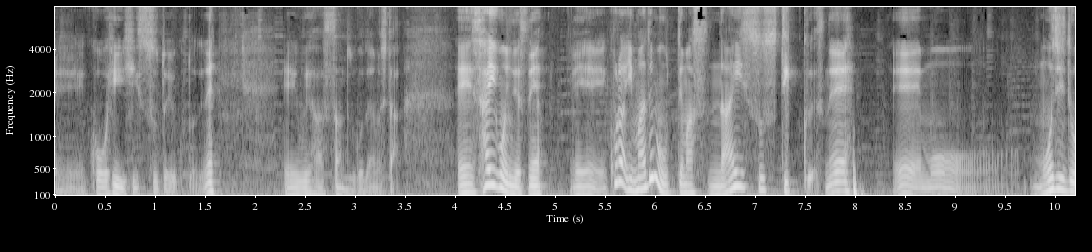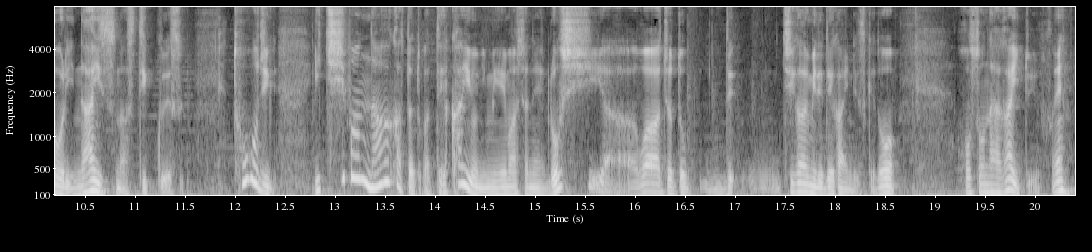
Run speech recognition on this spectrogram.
えー、コーヒー必須ということでね。えー、ウェハースサンドでございました。えー、最後にですね、えー、これは今でも売ってます。ナイススティックですね。えー、もう、文字通りナイスなスティックです。当時、一番長かったとかでかいように見えましたね。ロシアはちょっとで違う意味ででかいんですけど、細長いというですね。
